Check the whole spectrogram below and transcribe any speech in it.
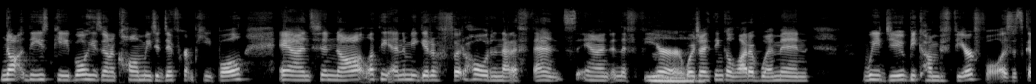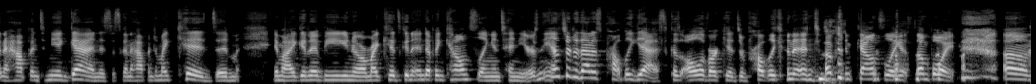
not these people. He's going to call me to different people and to not let the enemy get a foothold in that offense and in the fear, mm. which I think a lot of women we do become fearful. Is this going to happen to me again? Is this going to happen to my kids? Am, am I going to be, you know, are my kids going to end up in counseling in 10 years? And the answer to that is probably yes, because all of our kids are probably going to end up in counseling at some point. Um,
